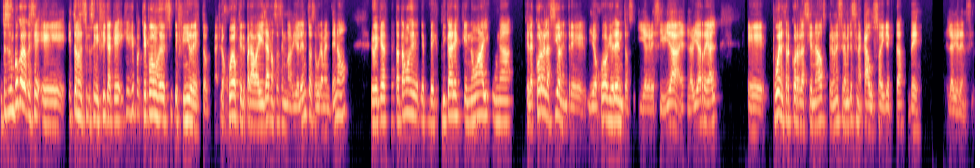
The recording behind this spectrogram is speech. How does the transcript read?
Entonces, un poco lo que se, eh, esto no significa, que, ¿qué podemos definir de esto? ¿Los juegos que para bailar nos hacen más violentos? Seguramente no. Lo que tratamos de, explicar es que no hay una, que la correlación entre videojuegos violentos y agresividad en la vida real eh, pueden estar correlacionados, pero no necesariamente es una causa directa de la violencia.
